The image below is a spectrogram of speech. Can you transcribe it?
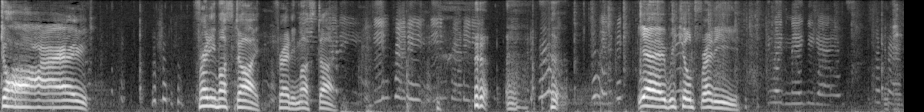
Die! Freddy must die. Freddy must die. Eat Freddy. Freddy. You laid a big- Yay, we killed Freddy. you laid an egg, you guys. Good Fred.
